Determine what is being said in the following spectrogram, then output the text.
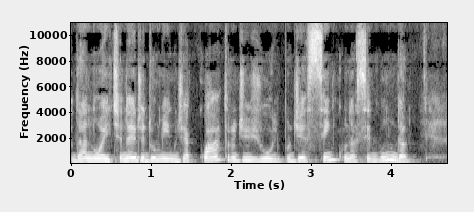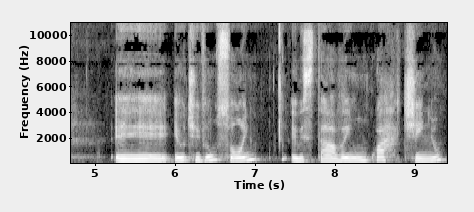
da noite, né, de domingo, dia 4 de julho, para o dia 5, na segunda, É, eu tive um sonho, eu estava em um quartinho,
